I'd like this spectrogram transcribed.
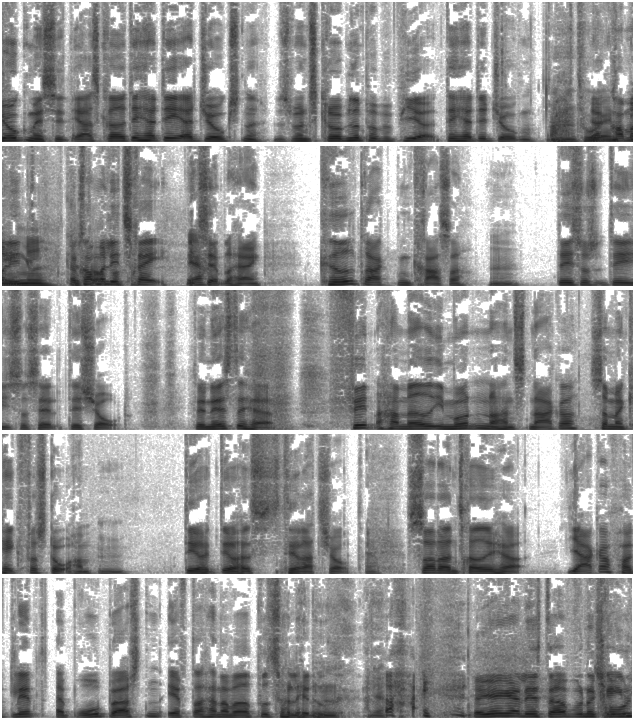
joke-mæssigt. Jeg har skrevet, det her det er jokesene. Hvis man skriver dem ned på papir, det her det er joken. Ah, du er der en kommer engel, lige, der kommer lige tre Ja. eksempler her. Ikke? Kædeldragten krasser. Mm. Det, er så, det er i sig selv. Det er sjovt. Det næste her. Finn har mad i munden, når han snakker, så man kan ikke forstå ham. Mm. Det, er, det, er også, det er ret sjovt. Ja. Så er der en tredje her. Jakob har glemt at bruge børsten, efter han har været på toilettet. Mm. Ja. jeg kan ikke engang læse det op uden at grine.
